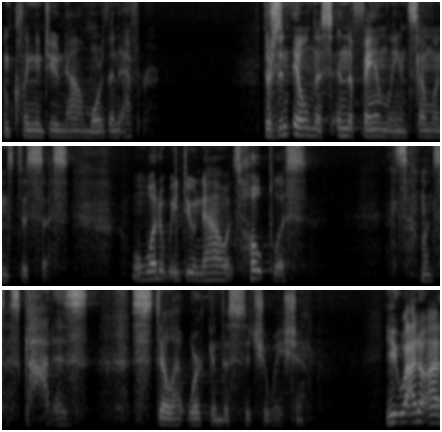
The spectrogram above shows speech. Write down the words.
I'm clinging to you now more than ever. There's an illness in the family, and someone just says, Well, what do we do now? It's hopeless. And someone says, God is still at work in this situation. You, I, don't, I,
